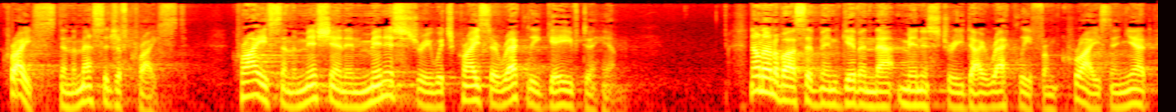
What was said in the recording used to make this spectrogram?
Christ and the message of Christ. Christ and the mission and ministry which Christ directly gave to him. Now, none of us have been given that ministry directly from Christ, and yet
